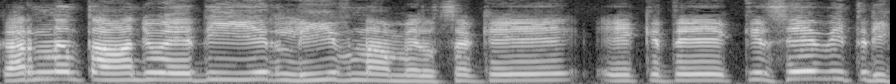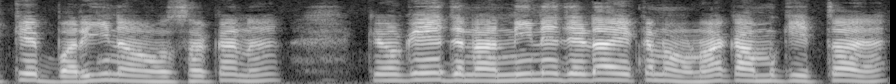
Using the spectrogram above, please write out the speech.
ਕਰਨ ਤਾਂ ਜੋ ਇਹਦੀ ਰਿਲੀਫ ਨਾ ਮਿਲ ਸਕੇ, ਇਹ ਕਿਤੇ ਕਿਸੇ ਵੀ ਤਰੀਕੇ ਬਰੀ ਨਾ ਹੋ ਸਕਣ, ਕਿਉਂਕਿ ਇਹ ਜਨਾਨੀ ਨੇ ਜਿਹੜਾ ਇੱਕ ਨਹਾਉਣਾ ਕੰਮ ਕੀਤਾ ਹੈ,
